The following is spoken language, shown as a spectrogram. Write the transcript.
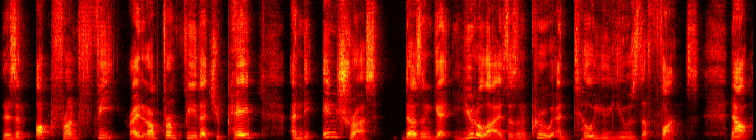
there's an upfront fee, right? An upfront fee that you pay, and the interest doesn't get utilized, doesn't accrue until you use the funds. Now,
